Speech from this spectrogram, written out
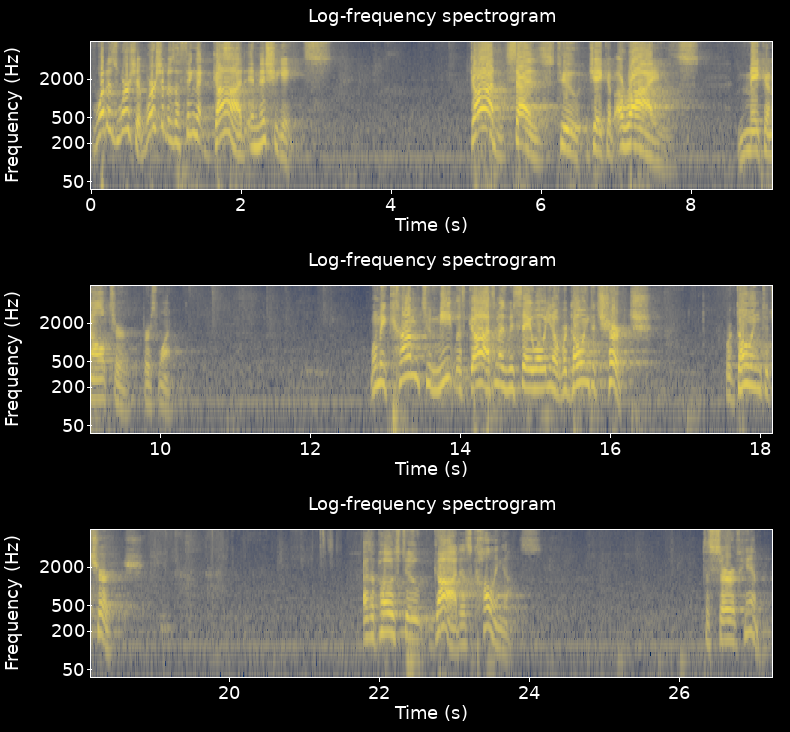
What is worship? Worship is a thing that God initiates. God says to Jacob, Arise, make an altar. Verse 1. When we come to meet with God, sometimes we say, Well, you know, we're going to church. We're going to church. As opposed to God is calling us to serve Him.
